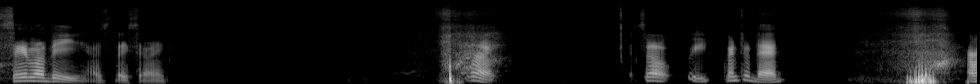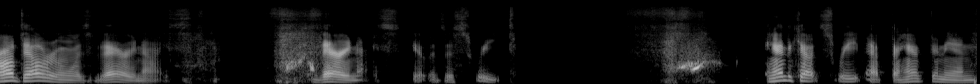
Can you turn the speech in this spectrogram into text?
c'est la vie, as they say. Right. So we went to bed. Our hotel room was very nice. Very nice. It was a suite. Handicapped suite at the Hampton Inn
